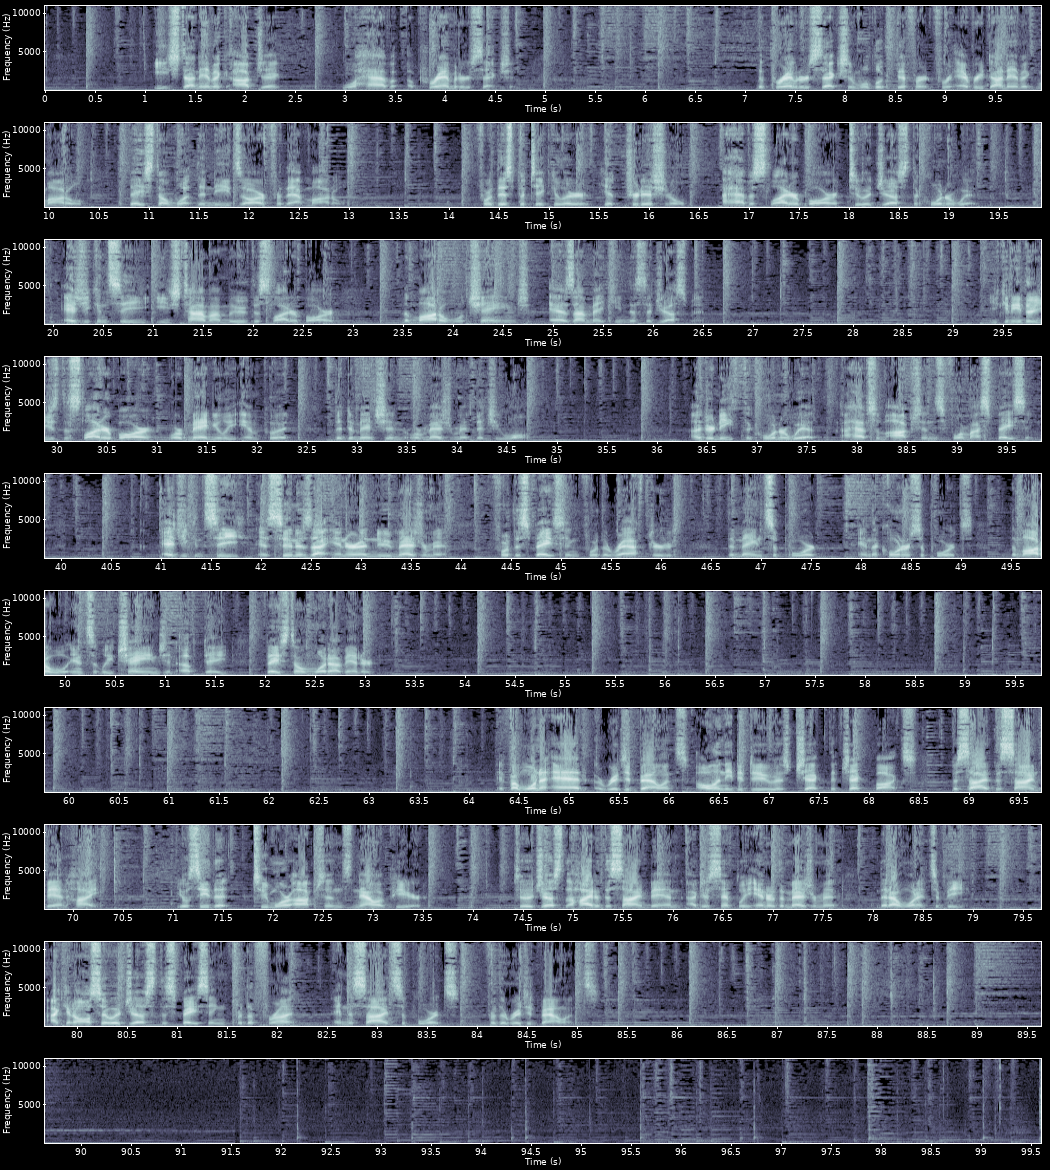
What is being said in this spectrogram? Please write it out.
Each dynamic object will have a parameter section. The parameter section will look different for every dynamic model based on what the needs are for that model. For this particular hip traditional, I have a slider bar to adjust the corner width. As you can see, each time I move the slider bar, the model will change as I'm making this adjustment. You can either use the slider bar or manually input the dimension or measurement that you want. Underneath the corner width, I have some options for my spacing. As you can see, as soon as I enter a new measurement for the spacing for the rafters the main support, and the corner supports, the model will instantly change and update based on what I've entered. If I want to add a rigid valance, all I need to do is check the checkbox beside the sign band height. You'll see that two more options now appear. To adjust the height of the sign band, I just simply enter the measurement that I want it to be. I can also adjust the spacing for the front and the side supports for the rigid valance.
